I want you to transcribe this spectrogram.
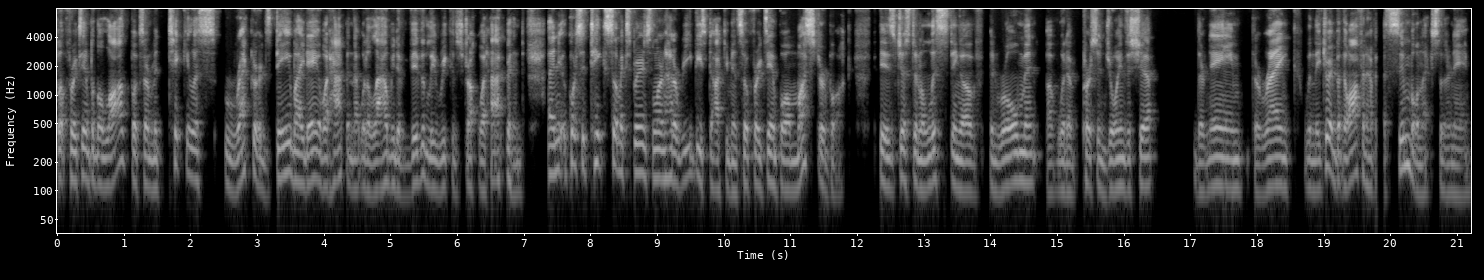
But for example, the logbooks are meticulous records day by day of what happened that would allow me to vividly reconstruct what happened. And of course, it takes some experience to learn how to read these documents. So, for example, a muster book is just a listing of enrollment of when a person joins a ship their name, their rank when they join, but they'll often have a symbol next to their name.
